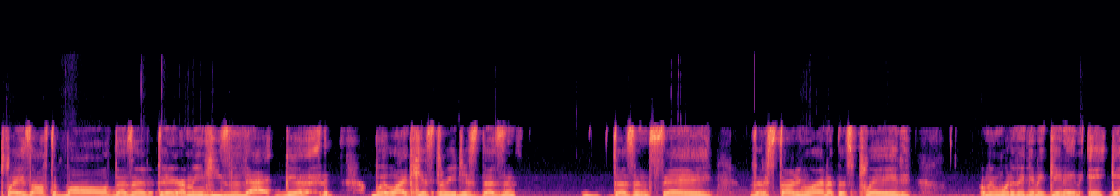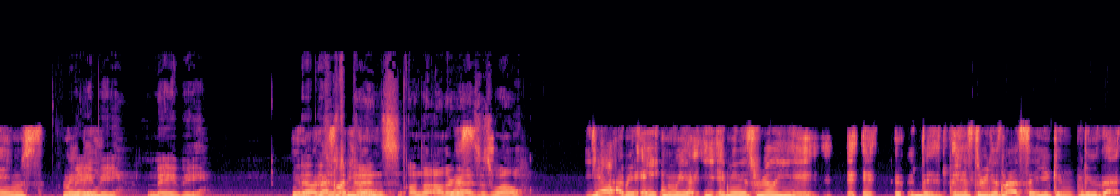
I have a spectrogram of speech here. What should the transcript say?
plays off the ball, does everything. I mean, he's that good. But like history just doesn't doesn't say that a starting lineup that's played I mean, what are they going to get in? 8 games maybe? Maybe, maybe. You know, it, it just depends even, on the other guys as well. Yeah, I mean, Ayton. We, I mean, it's really it, it, the history does not say you can do that.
